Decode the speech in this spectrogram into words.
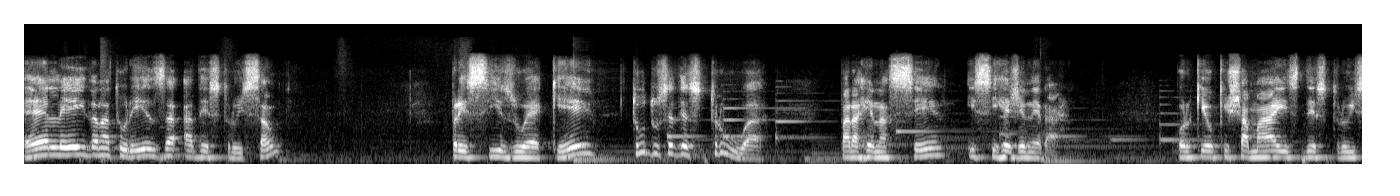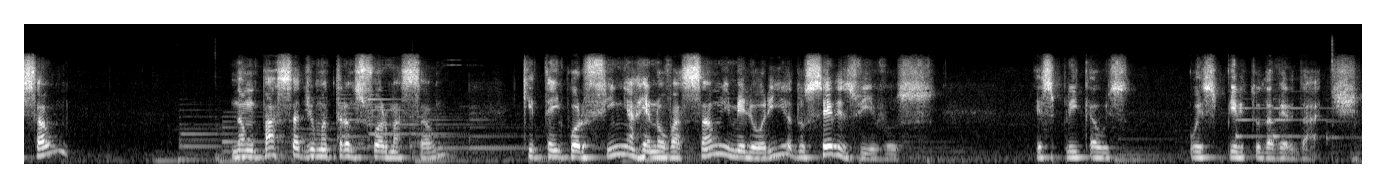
É lei da natureza a destruição? Preciso é que tudo se destrua para renascer e se regenerar. Porque o que chamais destruição não passa de uma transformação que tem por fim a renovação e melhoria dos seres vivos, explica o, Espírito da Verdade.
